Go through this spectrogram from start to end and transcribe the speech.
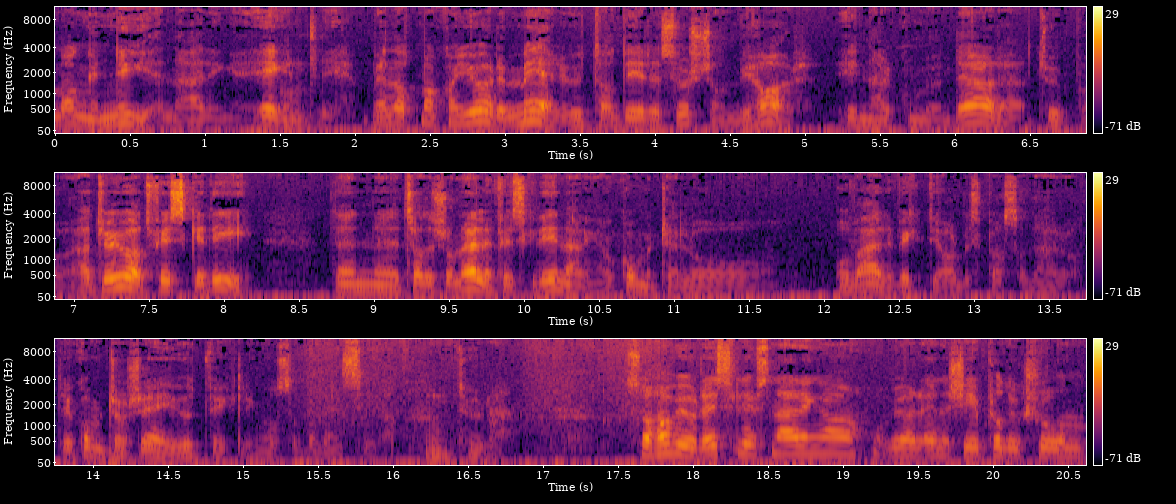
mange nye næringer, egentlig. Men at man kan gjøre mer ut av de ressursene vi har i denne kommunen, det har jeg tro på. Jeg tror jo at fiskeri, den eh, tradisjonelle fiskerinæringa kommer til å, å være viktige arbeidsplasser der òg. Det kommer til å skje i utvikling også på den sida, tror jeg. Så har vi jo reiselivsnæringa, og vi har energiproduksjon,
